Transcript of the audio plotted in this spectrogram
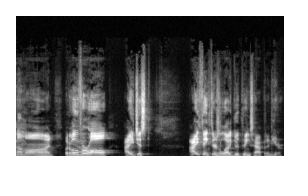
Come on. But overall, I just I think there's a lot of good things happening here.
